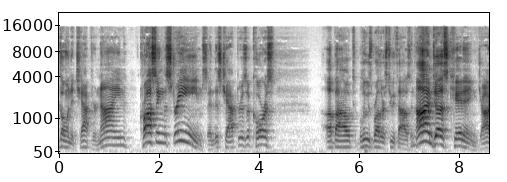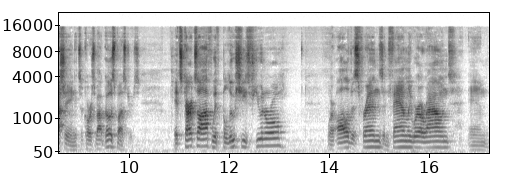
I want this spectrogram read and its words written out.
going to chapter 9, Crossing the Streams. And this chapter is, of course, about Blues Brothers 2000. I'm just kidding, joshing. It's, of course, about Ghostbusters. It starts off with Belushi's funeral, where all of his friends and family were around, and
